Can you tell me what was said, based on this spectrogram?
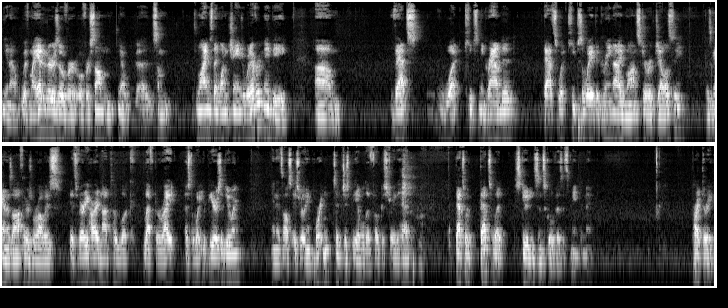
you know with my editors over over some you know uh, some lines they want to change or whatever it may be. Um, that's what keeps me grounded. That's what keeps away the green-eyed monster of jealousy. Because again, as authors, we're always it's very hard not to look left or right as to what your peers are doing, and it's also it's really important to just be able to focus straight ahead. That's what that's what students and school visits mean to me. Part three.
